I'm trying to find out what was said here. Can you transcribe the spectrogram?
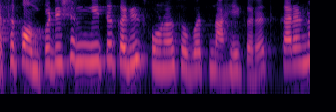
असं कॉम्पिटिशन मी तर कधीच कोणासोबत नाही करत. कारण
